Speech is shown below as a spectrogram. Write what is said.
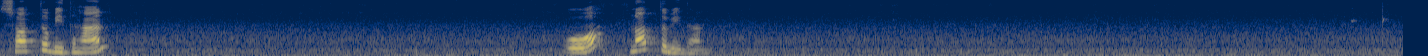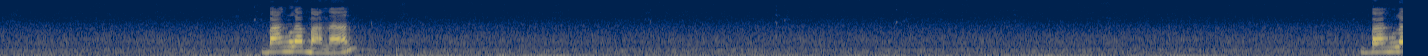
সত্যবিধান। ও নত্যবিধান। বাংলা বানান। বাংলা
